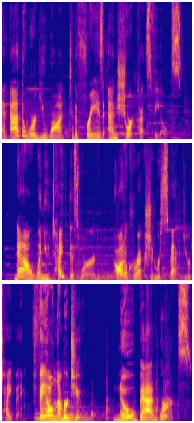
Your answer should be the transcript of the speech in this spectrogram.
and add the word you want to the phrase and shortcuts fields. Now, when you type this word, autocorrect should respect your typing. Fail number two no bad words.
